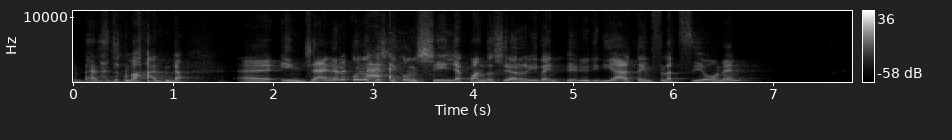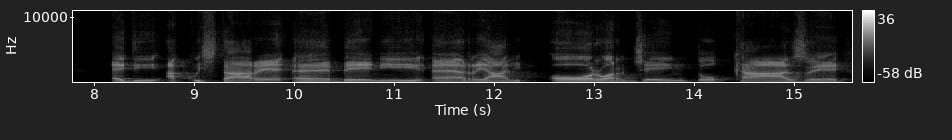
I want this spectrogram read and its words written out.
bella domanda. Eh, in genere quello che si eh. consiglia quando si arriva in periodi di alta inflazione è di acquistare eh, beni eh, reali, oro, argento, case,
